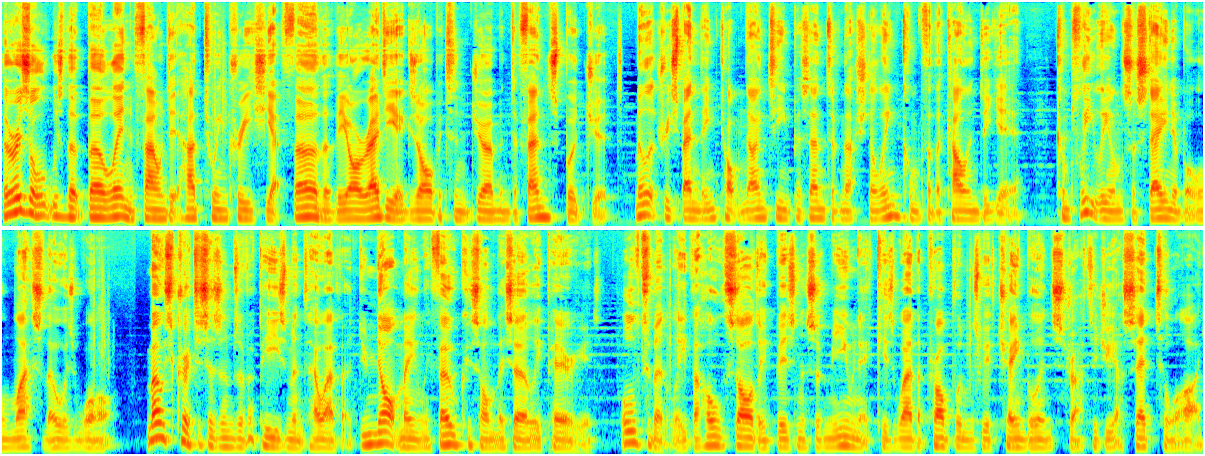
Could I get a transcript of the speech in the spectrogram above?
The result was that Berlin found it had to increase yet further the already exorbitant German defence budget. Military spending topped 19% of national income for the calendar year, completely unsustainable unless there was war. Most criticisms of appeasement, however, do not mainly focus on this early period. Ultimately, the whole sordid business of Munich is where the problems with Chamberlain's strategy are said to lie.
